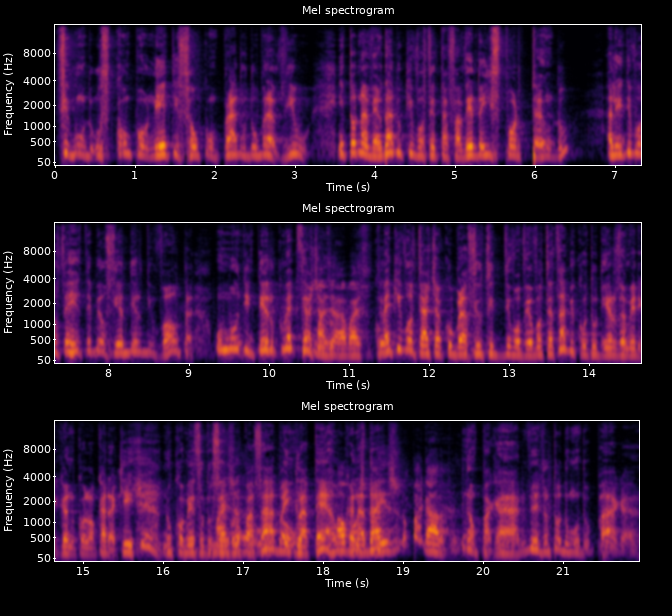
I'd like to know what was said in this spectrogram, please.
Segundo, os componentes são comprados do Brasil. Então, na verdade, o que você está fazendo é exportando Além de você receber o seu dinheiro de volta, o mundo inteiro, como é que você acha Mas, que, ah, mas- como é que você acha que o Brasil se desenvolveu? Você sabe quanto dinheiro os americanos colocaram aqui no começo do Mas, século ah, passado? o- a Inglaterra, o Canadá. países não pagaram. presidente. Não pagaram. Veja, todo mundo paga.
